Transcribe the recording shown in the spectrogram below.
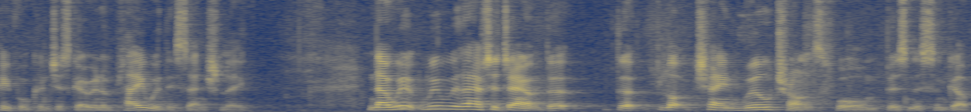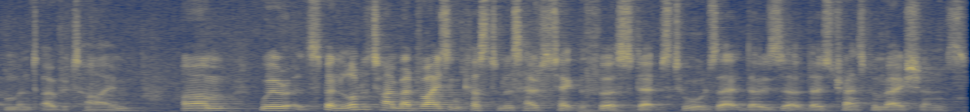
people can just go in and play with essentially. Now, we're, we're without a doubt that, that blockchain will transform business and government over time. Um, we're spend a lot of time advising customers how to take the first steps towards that, those, uh, those transformations.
